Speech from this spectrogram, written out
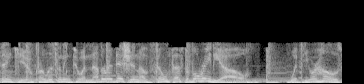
Thank you for listening to another edition of Film Festival Radio with your host,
